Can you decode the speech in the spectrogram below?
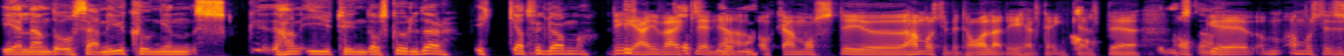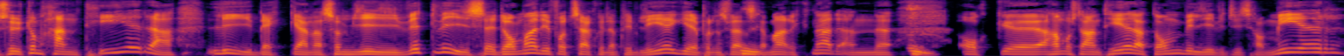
elände. Och sen är ju kungen, han är ju tyngd av skulder. Icke att förglömma. Det är han ju verkligen, ja. Och han måste ju han måste betala det helt enkelt. Ja, det måste och han. han måste dessutom hantera Lybäckarna som givetvis, de hade ju fått särskilda privilegier på den svenska mm. marknaden. Mm. Och han måste hantera att de vill givetvis ha mer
